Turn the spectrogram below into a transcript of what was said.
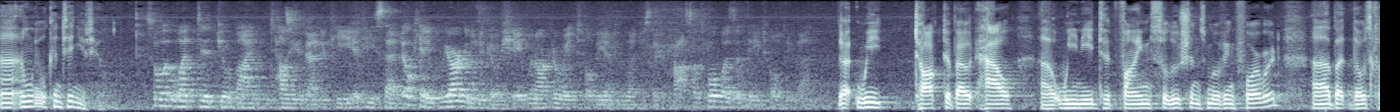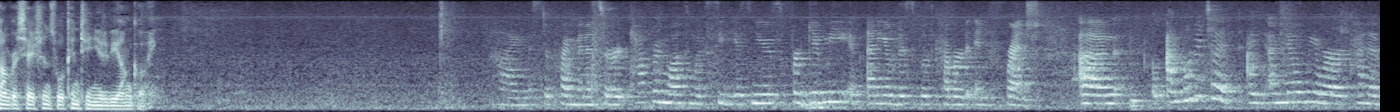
uh, and we will continue to. So what, what, did Joe Biden tell you then? If he, if he said, okay, we are going to negotiate, we're not going to wait until the end of the legislative process, what was it that he told you then? Uh, we talked about how uh, we need to find solutions moving forward, but those conversations will continue to be ongoing. Prime Minister. Kathryn Watson with CBS News. Forgive me if any of this was covered in French. Um, I wanted to, I, I, know we were kind of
